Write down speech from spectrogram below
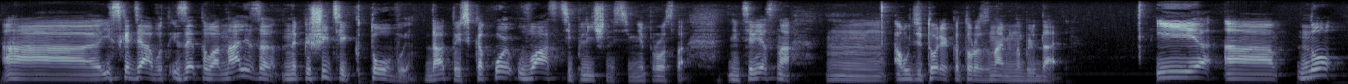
а, исходя вот из этого анализа, напишите, кто вы, да, то есть какой у вас тип личности, мне просто интересно аудитория, которая за нами наблюдает. И, а, но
